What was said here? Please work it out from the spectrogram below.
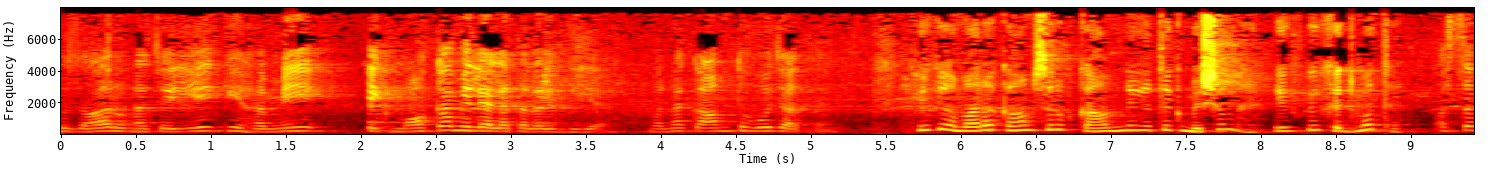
گزار ہونا چاہیے کہ ہمیں ایک موقع ملے اللہ تعالیٰ نے دیا ورنہ کام تو ہو جاتے ہیں۔ کیونکہ ہمارا کام صرف کام نہیں یہ تو ایک مشن ہے ایک خدمت ہے۔ اور سب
